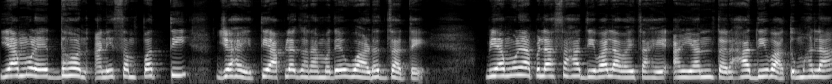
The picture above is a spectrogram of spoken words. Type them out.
यामुळे धन आणि संपत्ती जी आहे ती आपल्या घरामध्ये वाढत जाते. यामुळे आपल्याला असा हा दिवा लावायचा आहे आणि यानंतर हा दिवा तुम्हाला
